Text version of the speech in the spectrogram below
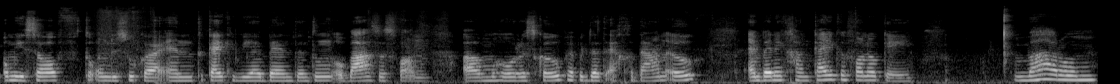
om jezelf te onderzoeken en te kijken wie jij bent. En toen op basis van um, mijn horoscoop heb ik dat echt gedaan ook. En ben ik gaan kijken van oké, waarom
